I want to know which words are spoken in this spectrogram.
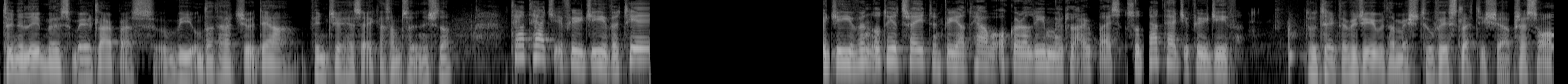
tunne limer som er til arbeids, vi undertatt jo det, finner ikke hese ega samsynning, ikke? Det er tæt for givet, det er given, og det er treten for at hava okkara limer til arbeids, så det er tæt for givet. Du tek det for givet, det er mest du fyrir slett ikke pressa av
